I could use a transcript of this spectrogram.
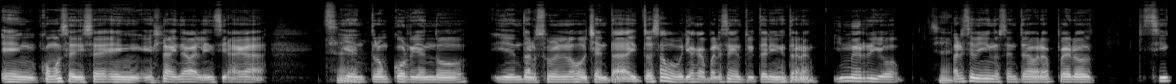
en ¿cómo se dice? En, en la vaina de Valenciaga sí. y en Trump corriendo y en Darsul en los 80 y todas esas boberías que aparecen en Twitter y en Instagram. Y me río. sí. Parece bien inocente ahora, pero sí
